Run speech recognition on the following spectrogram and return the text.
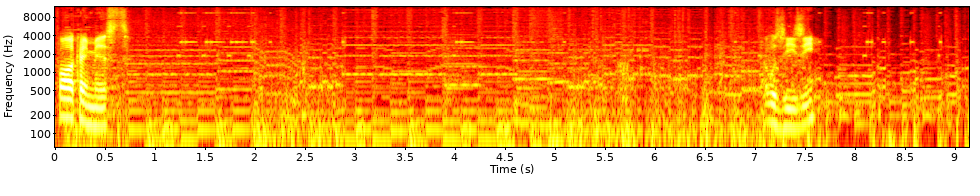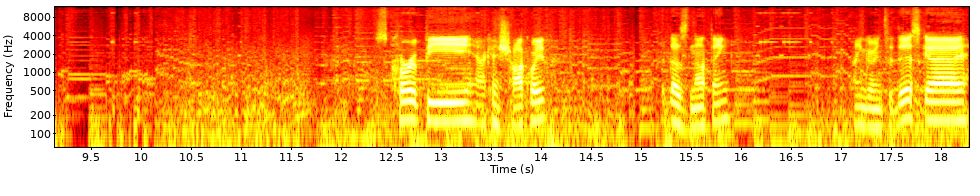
Fuck, I missed. That was easy. Scorpy, I can Shockwave. That does nothing. I'm going to this guy.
